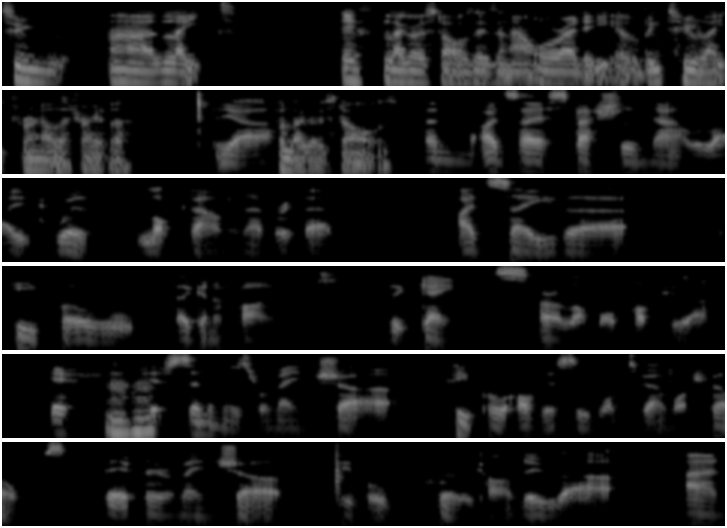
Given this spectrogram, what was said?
too uh, late. If Lego Star Wars isn't out already, it would be too late for another trailer yeah, for Lego Star Wars. and I'd say especially now, like with lockdown and everything, I'd say that people are gonna find that games are a lot more popular if Mhm. if cinemas remain shut, people obviously want to go and watch films. But if they remain shut, people clearly can't do that. And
